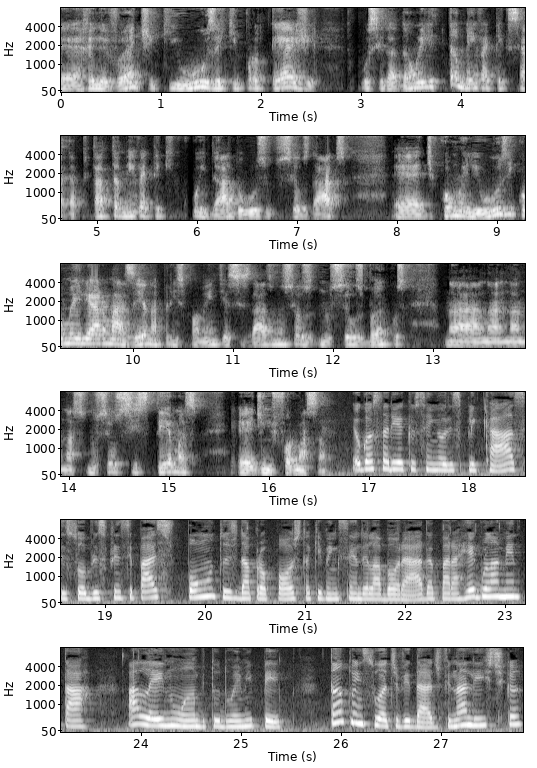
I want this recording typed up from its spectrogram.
é, relevante, que usa e que protege o cidadão, ele também vai ter que se adaptar, também vai ter que cuidar do uso dos seus dados, é, de como ele usa e como ele armazena, principalmente, esses dados nos seus, nos seus bancos, na, na, na, nos seus sistemas é, de informação. Eu gostaria que o senhor explicasse sobre os principais pontos da proposta que vem sendo elaborada para regulamentar a lei no âmbito do MP, tanto em sua atividade finalística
